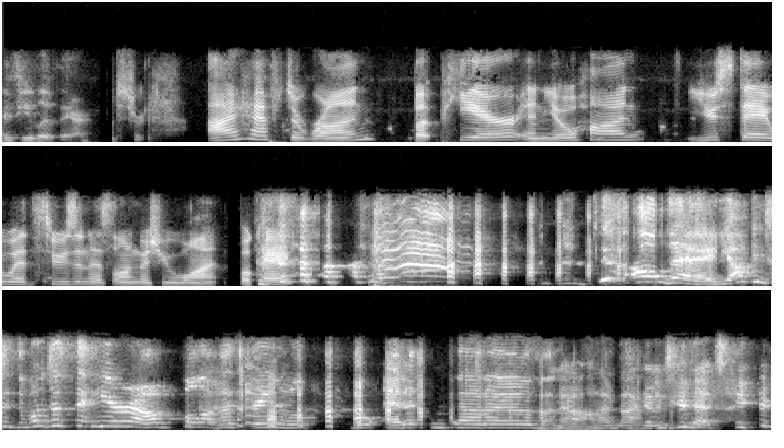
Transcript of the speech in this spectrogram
if you live there. I have to run, but Pierre and Johan, you stay with Susan as long as you want. Okay. just all day y'all can just we'll just sit here i'll pull up my screen and we'll, we'll edit some photos no i'm not going to do that to you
